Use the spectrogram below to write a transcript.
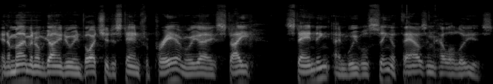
In a moment, I'm going to invite you to stand for prayer, and we're going to stay standing and we will sing a thousand hallelujahs.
